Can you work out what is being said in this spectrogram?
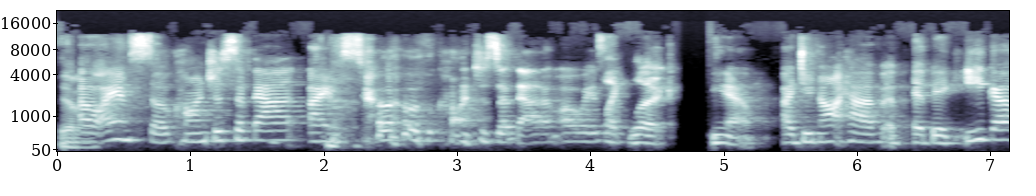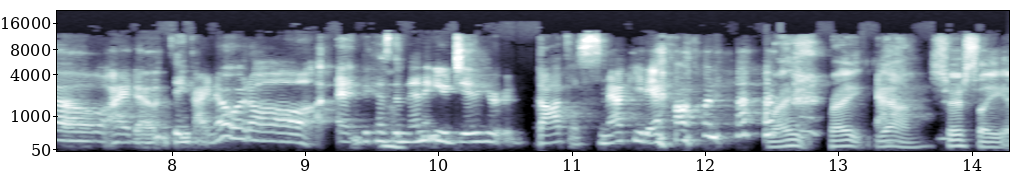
You know? Oh, I am so conscious of that. I am so conscious of that. I'm always like, look, you know, I do not have a, a, big ego. I don't think I know it all. And because the mm. minute you do, your God will smack you down. right, right. Yeah. yeah. Seriously.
